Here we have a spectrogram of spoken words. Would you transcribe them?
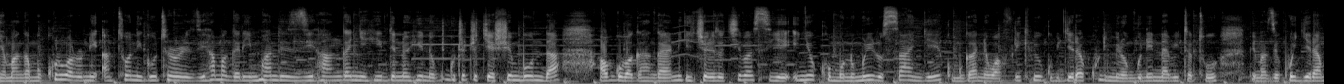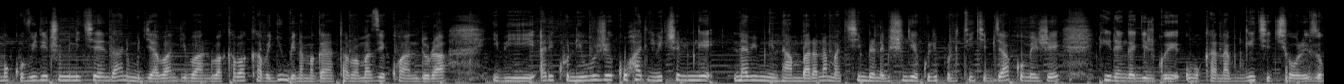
umunyamabanga mukuru wa loni antoni guterres yahamagariye impande zihanganye hirya no hino gucecekesha imbunda ahubwo bagahangana n'iki cyorezo cyibasiye inyokomuntu muri rusange ku mugabane wa afurika ibihugu bigera kuri mirongo ine na bitatu bimaze kugeramo covid cumi n'icyenda ni mu gihe abandi bantu bakabakaba igihumbi na magana atanu bamaze kwandura. Ibi ariko ntibuje ko hari ibice bimwe na bimwe intambara n'amakimbirane bishingiye kuri politiki byakomeje hirengagijwe ubukana bw'iki cyorezo.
